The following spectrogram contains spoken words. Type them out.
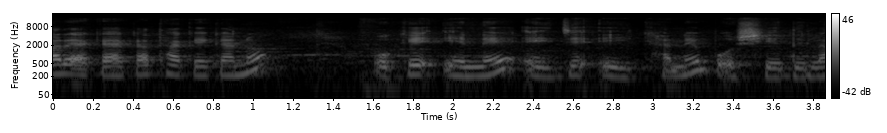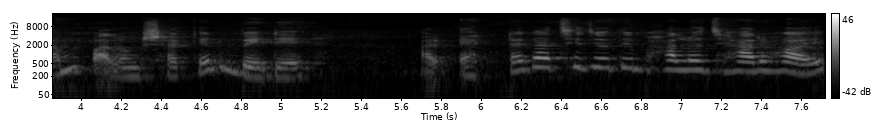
আর একা একা থাকে কেন? ওকে এনে এই যে এইখানে বসিয়ে দিলাম পালং শাকের বেডে। আর একটা গাছে যদি ভালো ঝাড় হয়,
